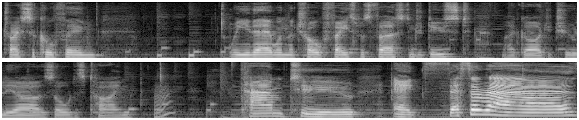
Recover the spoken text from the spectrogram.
tricycle thing? Were you there when the troll face was first introduced? My God, you truly are as old as time. Time to accessorize.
